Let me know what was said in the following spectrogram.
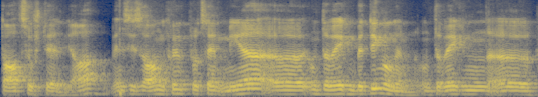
darzustellen. Ja? Wenn Sie sagen 5% mehr, äh, unter welchen Bedingungen, unter welchen äh,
